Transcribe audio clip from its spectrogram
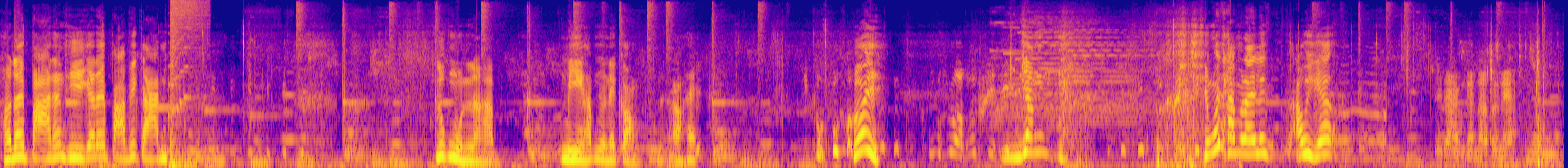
พอได้ปลาทั้งทีก็ได้ปลาพิการ ลูกหมุนเหรอครับ มีครับอยู่ในกล่องเดี๋ยวเอาให้ เฮ้ย ยัง ยังไม่ทำอะไรเลย เอาอีกแล้ว ใช้ได้เหมือนกันนะตัวเนี้ยเนี่ยแหละ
